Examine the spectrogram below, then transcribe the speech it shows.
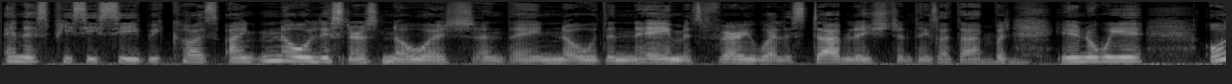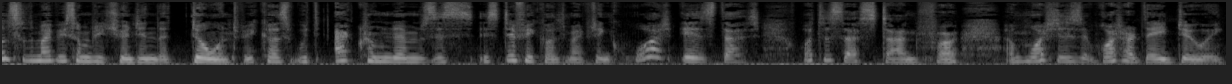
NSPCC because I know listeners know it and they know the name. It's very well established and things like that. Mm-hmm. But you know, we also there might be somebody tuned in that don't because with acronyms it's, it's difficult. You might think, what is that? What does that stand for? And what is it? What are they doing?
